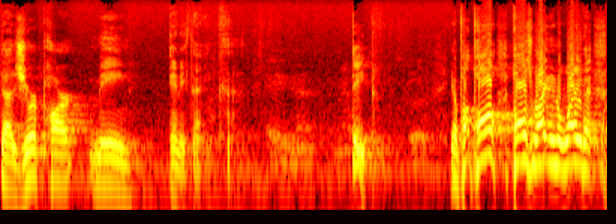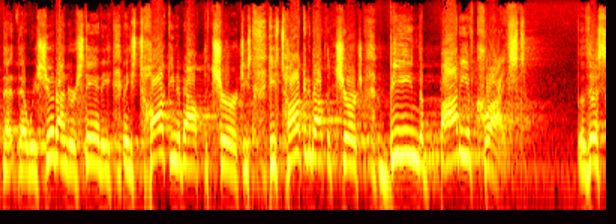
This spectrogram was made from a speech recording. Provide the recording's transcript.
does your part mean anything. Amen. Deep. You know, Paul, Paul's writing in a way that, that, that we should understand. He, and he's talking about the church. He's, he's talking about the church being the body of Christ this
